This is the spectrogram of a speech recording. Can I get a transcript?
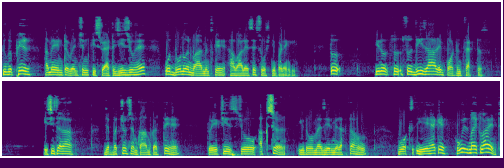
کیونکہ پھر ہمیں انٹروینشن کی اسٹریٹجیز جو ہے وہ دونوں انوائرمنٹس کے حوالے سے سوچنی پڑیں گی۔ تو you know so these are important factors اسی طرح جب بچوں سے ہم کام کرتے ہیں تو ایک چیز جو اکثر یو نو میں ذہن میں رکھتا ہوں، وہ یہ ہے کہ ہو از مائی کلائنٹ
